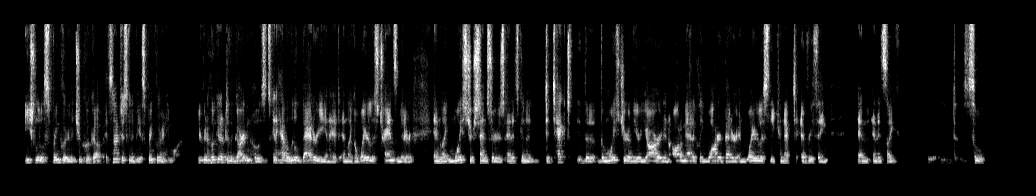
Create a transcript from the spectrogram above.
each little sprinkler that you hook up, it's not just going to be a sprinkler anymore. You're going to hook it up to the garden hose. It's going to have a little battery in it and like a wireless transmitter and like moisture sensors, and it's going to detect the, the moisture of your yard and automatically water better and wirelessly connect to everything. And and it's like so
